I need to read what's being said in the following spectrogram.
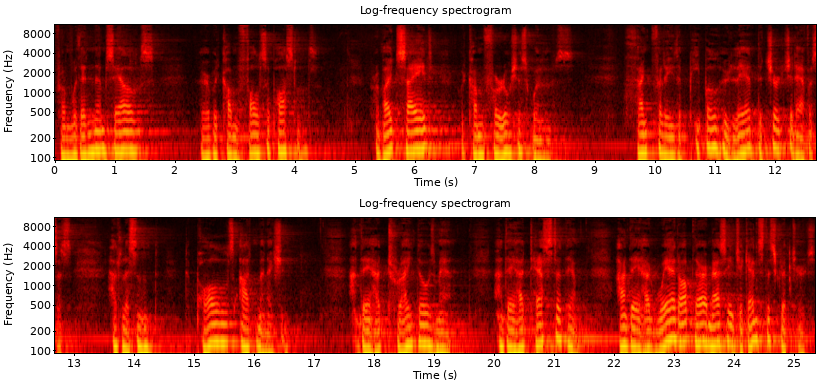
from within themselves there would come false apostles. From outside would come ferocious wolves. Thankfully, the people who led the church at Ephesus had listened to Paul's admonition. And they had tried those men, and they had tested them, and they had weighed up their message against the scriptures,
